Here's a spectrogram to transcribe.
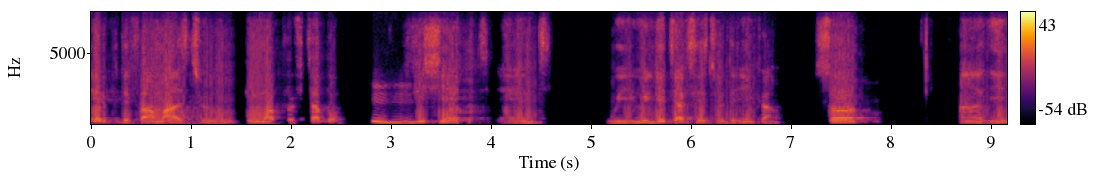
help the farmers to be more profitable, Mhm. efficient, and we will get access to the income. So uh, in,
